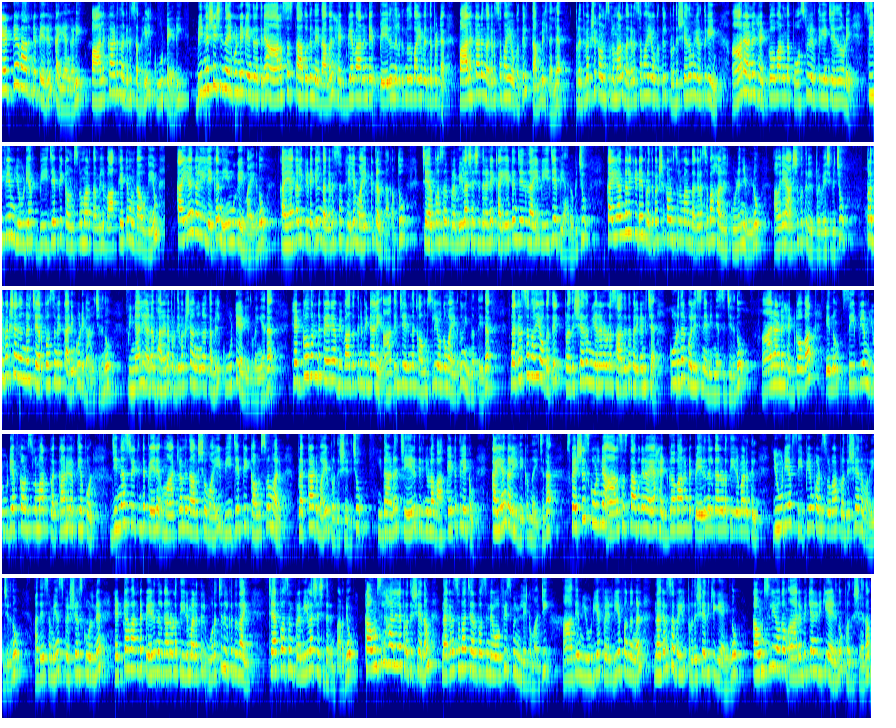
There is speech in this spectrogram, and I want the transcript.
ഹെഡ്ഗേവാറിന്റെ പേരിൽ കയ്യാങ്കളി പാലക്കാട് നഗരസഭയിൽ കൂട്ടയടി. ഭിന്നശേഷി നൈപുണ്യ കേന്ദ്രത്തിന് ആർ എസ് എസ് സ്ഥാപക നേതാവ് ഹെഡ്ഗേവാറിന്റെ പേര് നൽകുന്നതുമായി ബന്ധപ്പെട്ട് പാലക്കാട് നഗരസഭാ യോഗത്തിൽ തമ്മിൽ തല്ല്. പ്രതിപക്ഷ കൗൺസിലർമാർ നഗരസഭാ യോഗത്തിൽ പ്രതിഷേധം ഉയർത്തുകയും ആരാണ് ഹെഡ്ഗോവാർ എന്ന പോസ്റ്റർ ഉയർത്തുകയും ചെയ്തതോടെ C P M U D F B J P കൗൺസിലർമാർ തമ്മിൽ വാക്കേറ്റമുണ്ടാവുകയും കയ്യാങ്കളിയിലേക്ക് നീങ്ങുകയുമായിരുന്നു. കയ്യാങ്കളിക്കിടയിൽ നഗരസഭയിലെ മൈക്കുകൾ തകർത്തു. ചെയർപേഴ്സൺ പ്രമീള ശശിധരനെ കയ്യേറ്റം ചെയ്തതായി ബി ആരോപിച്ചു. കയ്യാങ്കളിക്കിടെ പ്രതിപക്ഷ കൗൺസിലർമാർ നഗരസഭാ ഹാളിൽ കുഴഞ്ഞു വീണു. അവരെ ആശുപത്രിയിൽ പ്രവേശിപ്പിച്ചു. പ്രതിപക്ഷ അംഗങ്ങൾ ചെയർപേഴ്സണെ കരിങ്കൊടി കാണിച്ചിരുന്നു. പിന്നാലെയാണ് ഭരണ പ്രതിപക്ഷ അംഗങ്ങൾ തമ്മിൽ കൂട്ടയടി തുടങ്ങിയത്. ഹെഡ് ഗോവറിന്റെ പേര് വിവാദത്തിന് പിന്നാലെ ആദ്യം ചേരുന്ന കൗൺസിൽ യോഗമായിരുന്നു ഇന്നത്തേത്. നഗരസഭാ യോഗത്തിൽ പ്രതിഷേധം ഉയരാനുള്ള സാധ്യത പരിഗണിച്ച് കൂടുതൽ പോലീസിനെ വിന്യസിച്ചിരുന്നു. ആരാണ് ഹെഡ് ഗോവർ എന്നും C P M U D F കൗൺസിലർമാർ പ്ലക്കാർഡ് ഉയർത്തിയപ്പോൾ ജിന്ന സ്ട്രീറ്റിന്റെ പേര് മാറ്റണമെന്നാവശ്യവുമായി ബി ജെ പി കൗൺസിലർമാരും പ്ലക്കാർഡുമായി പ്രതിഷേധിച്ചു. ഇതാണ് ചേരുതിരിഞ്ഞുള്ള വാക്കേറ്റത്തിലേക്കും കയ്യാങ്കളിയിലേക്കും നയിച്ചത്. സ്പെഷ്യൽ സ്കൂളിന് ആർ എസ് എസ് സ്ഥാപകനായ ഹെഡ് ഗവാറിന്റെ പേര് നൽകാനുള്ള തീരുമാനത്തിൽ U D F C P M കൗൺസിലർമാർ പ്രതിഷേധം അറിയിച്ചിരുന്നു. അതേസമയം സ്പെഷ്യൽ സ്കൂളിന് ഹെഡ് ഗവാറിന്റെ പേര് നൽകാനുള്ള തീരുമാനത്തിൽ ഉറച്ചു നിൽക്കുന്നതായി ചെയർപേഴ്സൺ പ്രമീള ശശിധരൻ പറഞ്ഞു. കൗൺസിൽ ഹാളിലെ പ്രതിഷേധം നഗരസഭാ ചെയർപേഴ്സന്റെ ഓഫീസ് മുന്നിലേക്ക് മാറ്റി. ആദ്യം U D F L D F അംഗങ്ങൾ നഗരസഭയിൽ പ്രതിഷേധിക്കുകയായിരുന്നു. കൗൺസിൽ യോഗം ആരംഭിക്കാനിരിക്കെയായിരുന്നു പ്രതിഷേധം.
